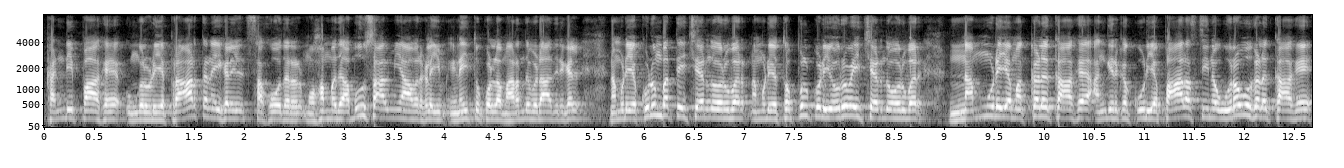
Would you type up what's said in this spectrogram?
கண்டிப்பாக உங்களுடைய பிரார்த்தனைகளில் சகோதரர் முகமது அபு சால்மியா அவர்களையும் இணைத்துக் கொள்ள மறந்து விடாதீர்கள். நம்முடைய குடும்பத்தைச் சேர்ந்த ஒருவர் நம்முடைய தொப்புள்கொடி உறவைச் சேர்ந்த ஒருவர் நம்முடைய மக்களுக்காக அங்கிருக்கக்கூடிய பாலஸ்தீன உறவுகளுக்காக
